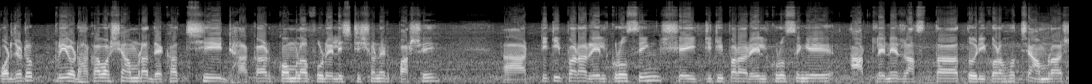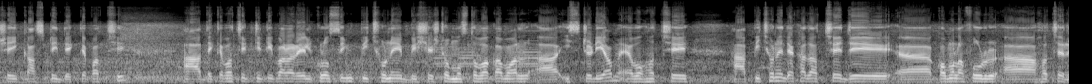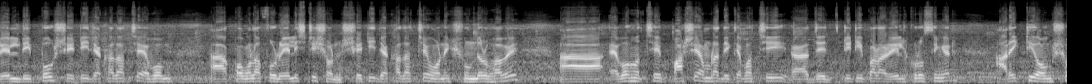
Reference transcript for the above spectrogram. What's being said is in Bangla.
পর্যটক, প্রিয় ঢাকাবাসী, আমরা দেখাচ্ছি ঢাকার কমলাপুর রেল স্টেশনের পাশে টিটিপাড়া রেল ক্রসিং। সেই টিটিপাড়া রেল ক্রসিংয়ে আট লেনের রাস্তা তৈরি করা হচ্ছে। আমরা সেই কাজটি দেখতে পাচ্ছি। দেখতে পাচ্ছি টিটিপাড়া রেল ক্রসিং, পিছনে বিশিষ্ট মোস্তফা কামাল স্টেডিয়াম এবং হচ্ছে পিছনে দেখা যাচ্ছে যে কমলাপুর হচ্ছে রেল ডিপো, সেটি দেখা যাচ্ছে এবং কমলাপুর রেল স্টেশন, সেটি দেখা যাচ্ছে অনেক সুন্দরভাবে। এবং হচ্ছে পাশে আমরা দেখতে পাচ্ছি যে টিটিপাড়া রেল ক্রসিংয়ের আরেকটি অংশ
